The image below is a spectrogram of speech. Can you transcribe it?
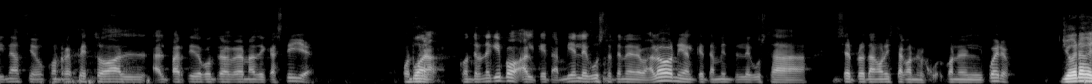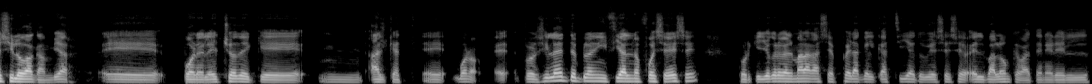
Ignacio, con respecto al, al partido contra el Real Madrid Castilla? Contra, Bueno. contra un equipo al que también le gusta tener el balón y al que también le gusta ser protagonista con el, ju- con el cuero. Yo creo que sí lo va a cambiar. eh, por el hecho de que mm, al que eh, bueno, eh, posiblemente el plan inicial no fuese ese, porque yo creo que el Málaga se espera que el Castilla tuviese ese- el balón que va a tener el,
